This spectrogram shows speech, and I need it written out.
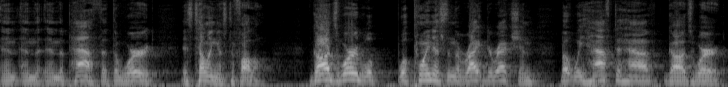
and, and, the, and the path that the Word is telling us to follow. God's Word will, will point us in the right direction, but we have to have God's Word.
